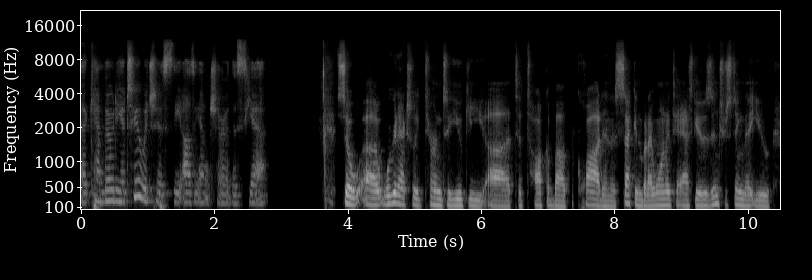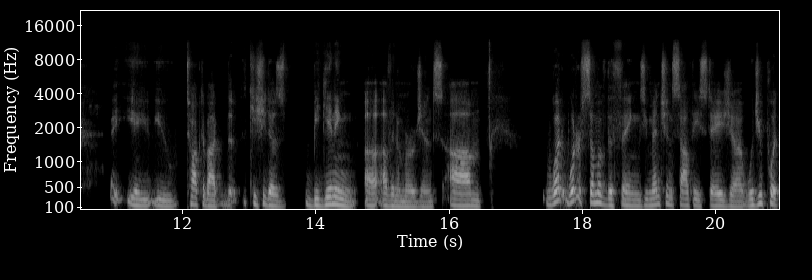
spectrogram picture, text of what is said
uh, Cambodia too, which is the ASEAN chair this year. So uh, we're going to actually turn to Yuki uh, to talk about the Quad in a second, but I wanted to ask you. It was interesting that you you, you talked about the Kishida's beginning uh, of an emergence. Um, what what are some of the things you mentioned? Southeast Asia. Would you put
